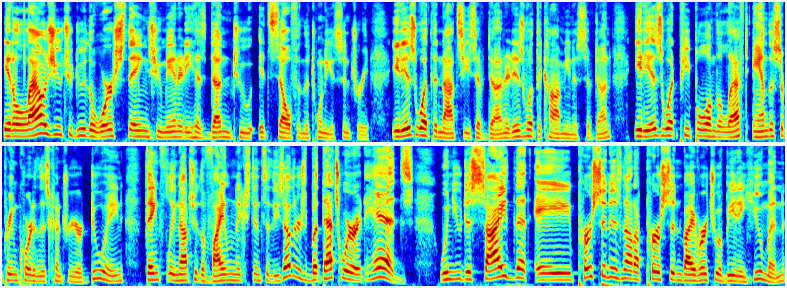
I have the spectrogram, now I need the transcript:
it allows you to do the worst things humanity has done to itself in the 20th century. It is what the Nazis have done. It is what the communists have done. It is what people on the left and the Supreme Court in this country are doing. Thankfully, not to the violent extent of these others, but that's where it heads. When you decide that a person is not a person by virtue of being a human,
